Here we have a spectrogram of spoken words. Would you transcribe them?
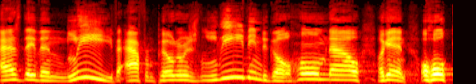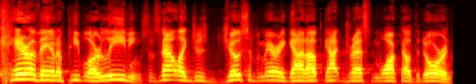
As they then leave after pilgrimage, leaving to go home now, again, a whole caravan of people are leaving. So it's not like just Joseph and Mary got up, got dressed, and walked out the door and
